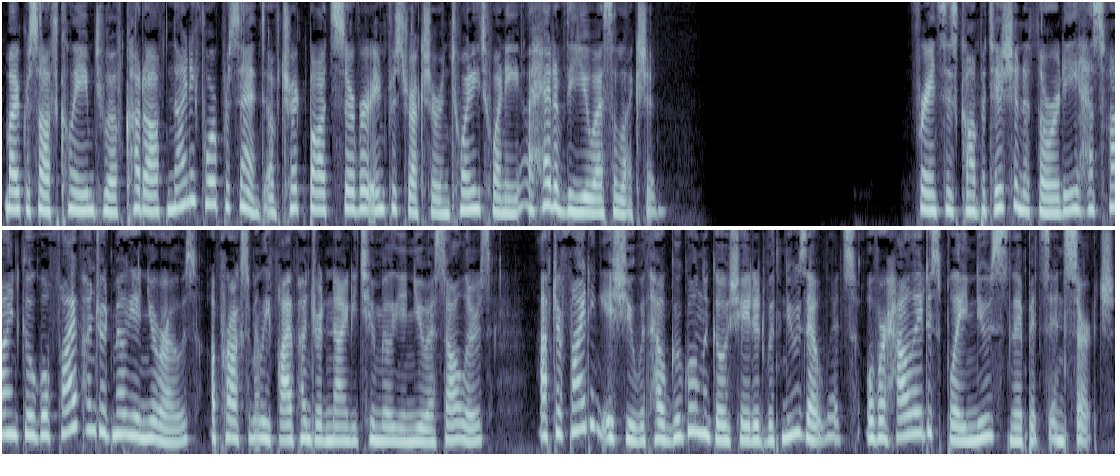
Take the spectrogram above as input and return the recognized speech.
Microsoft claimed to have cut off 94% of TrickBot's server infrastructure in 2020 ahead of the US election. France's competition authority has fined Google 500 million euros, approximately 592 million US dollars, after finding issue with how Google negotiated with news outlets over how they display news snippets in search.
